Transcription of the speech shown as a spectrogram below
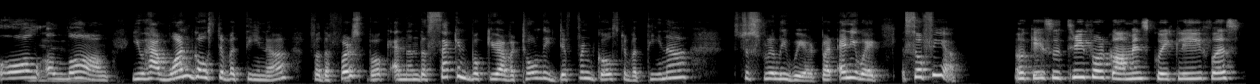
all Yeah. along. You have one ghost of Athena for the first book, and then the second book, you have a totally different ghost of Athena. It's just really weird. But anyway, Sophia. Okay, so three, four comments quickly. First,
